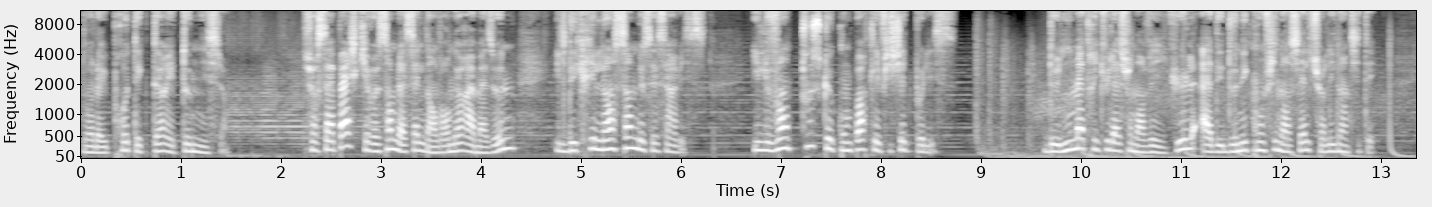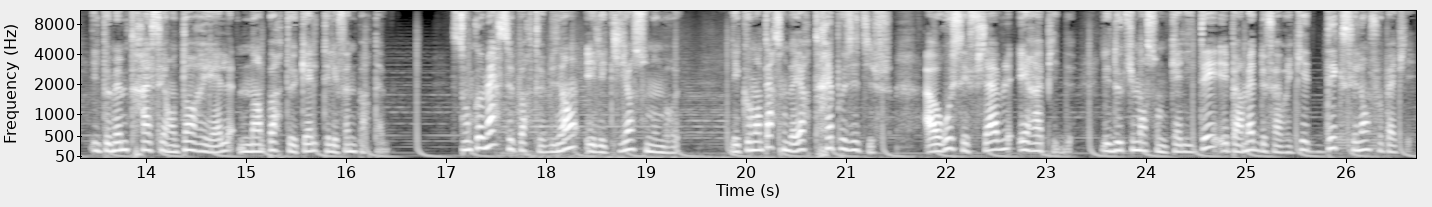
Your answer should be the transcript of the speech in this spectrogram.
dont l'œil protecteur est omniscient. Sur sa page qui ressemble à celle d'un vendeur Amazon, il décrit l'ensemble de ses services. Il vend tout ce que comportent les fichiers de police. De l'immatriculation d'un véhicule à des données confidentielles sur l'identité. Il peut même tracer en temps réel n'importe quel téléphone portable. Son commerce se porte bien et les clients sont nombreux. Les commentaires sont d'ailleurs très positifs. Aorus est fiable et rapide. Les documents sont de qualité et permettent de fabriquer d'excellents faux papiers.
